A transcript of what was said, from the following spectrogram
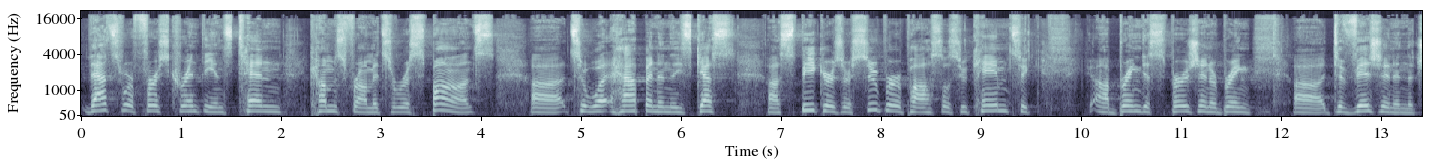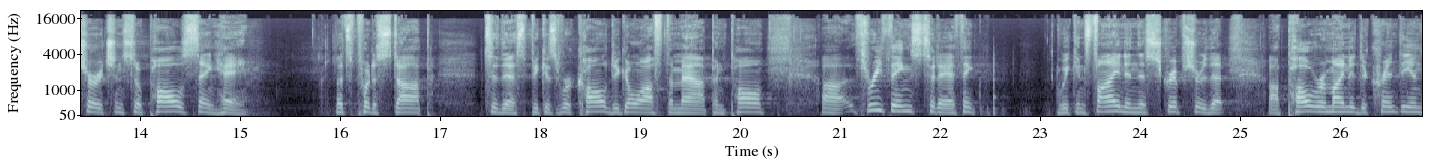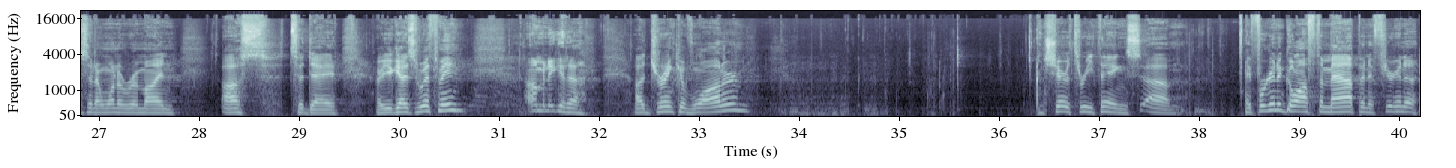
that's where 1 Corinthians 10 comes from. It's a response uh, to what happened in these guest uh, speakers or super apostles who came to uh, bring dispersion or bring uh, division in the church. And so Paul's saying, hey, let's put a stop to this because we're called to go off the map. And Paul, uh, three things today I think we can find in this scripture that uh, Paul reminded the Corinthians, and I want to remind us today. Are you guys with me? I'm going to get a, a drink of water and share three things. Um, if we're going to go off the map and if you're going to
